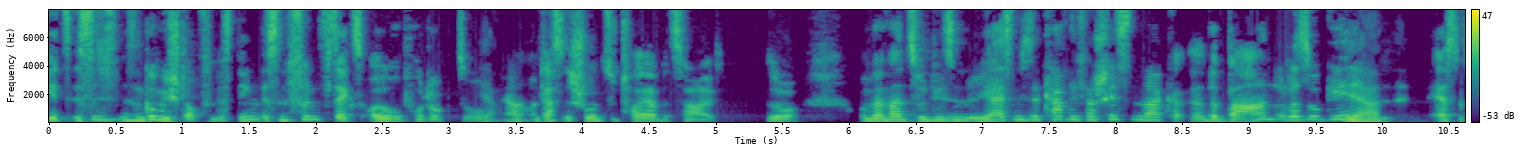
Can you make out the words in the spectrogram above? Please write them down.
jetzt ist es ein Gummistopfen, das Ding ist ein 5, 6 Euro Produkt, so, Ja. ja. und das ist schon zu teuer bezahlt. So. Und wenn man zu diesen, wie heißen diese Kaffeefaschisten da, Ka- The Barn oder so geht, Ja. dann erst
